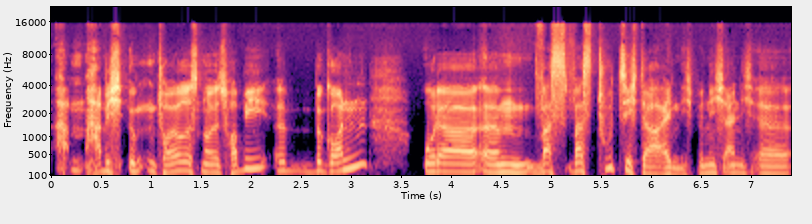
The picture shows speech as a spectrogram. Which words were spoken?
Habe hab ich irgendein teures neues Hobby äh, begonnen oder ähm, was, was tut sich da eigentlich? Bin ich eigentlich, äh,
